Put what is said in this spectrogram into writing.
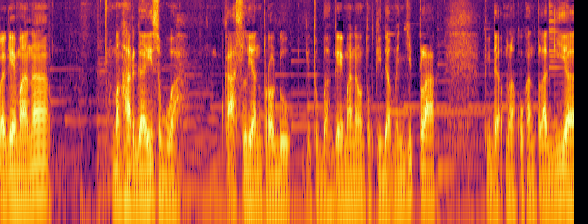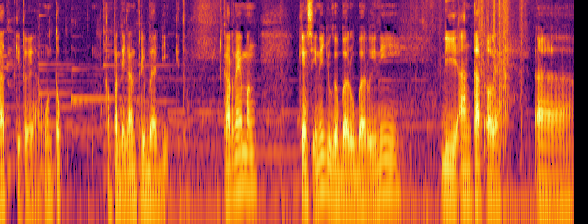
Bagaimana menghargai sebuah keaslian produk gitu. Bagaimana untuk tidak menjiplak tidak melakukan plagiat gitu ya untuk kepentingan pribadi gitu. Karena emang case ini juga baru-baru ini diangkat oleh uh,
